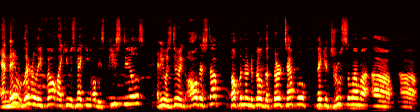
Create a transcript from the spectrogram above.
And they literally felt like he was making all these peace deals and he was doing all this stuff, helping them to build the third temple, making Jerusalem a, a, a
